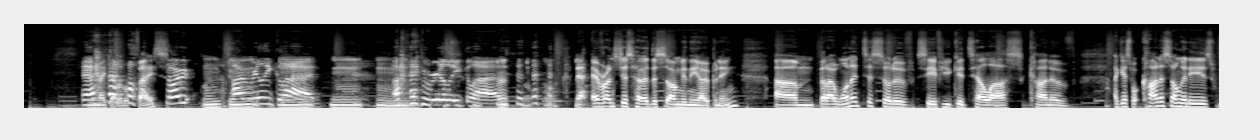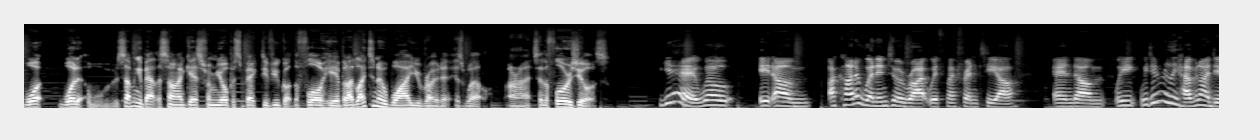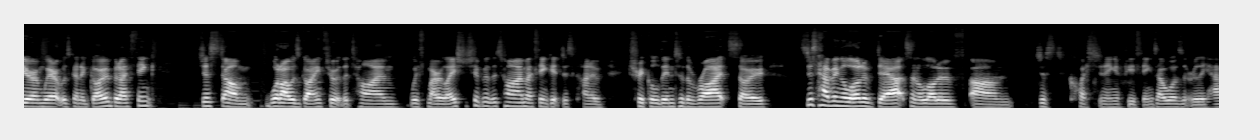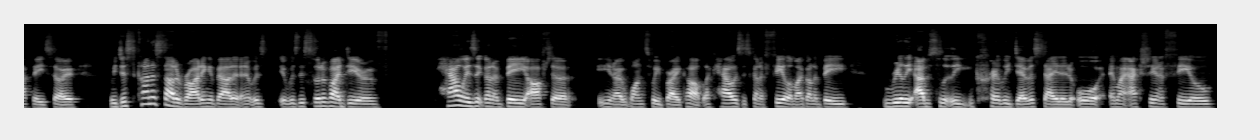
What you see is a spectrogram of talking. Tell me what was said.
You make that little face. so Mm, I'm mm, really glad. mm, mm, I'm really glad. mm. now everyone's just heard the song in the opening, um, but I wanted to sort of see if you could tell us kind of, I guess, what kind of song it is, what what something about the song, I guess, from your perspective. You've got the floor here, but I'd like to know why you wrote it as well. All right, so the floor is yours. yeah, well, it um I kind of went into a write with my friend Tia and um we we didn't really have an idea on where it was going to go, but I think just um what I was going through at the time with my relationship at the time, I think it just kind of trickled into the right. So it's just having a lot of doubts and a lot of um just questioning a few things. I wasn't really happy. So we just kind of started writing about it and it was it was this sort of idea of how is it going to be after you know once we break up like how is this going to feel am i going to be really absolutely incredibly devastated or am i actually going to feel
